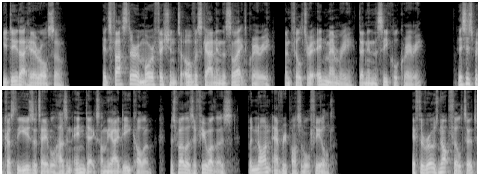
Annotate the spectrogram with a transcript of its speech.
you do that here also. It's faster and more efficient to overscan in the select query and filter it in memory than in the SQL query. This is because the user table has an index on the ID column, as well as a few others, but not on every possible field. If the row is not filtered,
